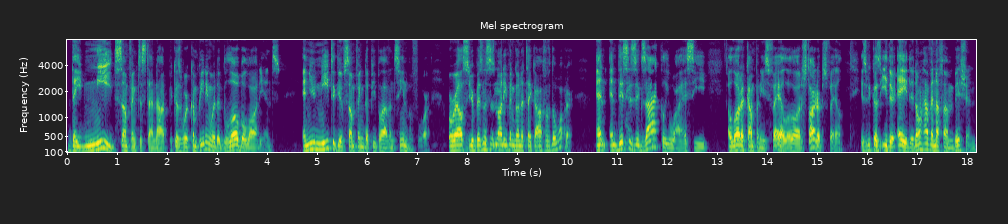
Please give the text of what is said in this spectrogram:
they need something to stand out because we're competing with a global audience and you need to give something that people haven't seen before or else your business is not even going to take off of the water and and this is exactly why i see a lot of companies fail a lot of startups fail is because either a they don't have enough ambition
